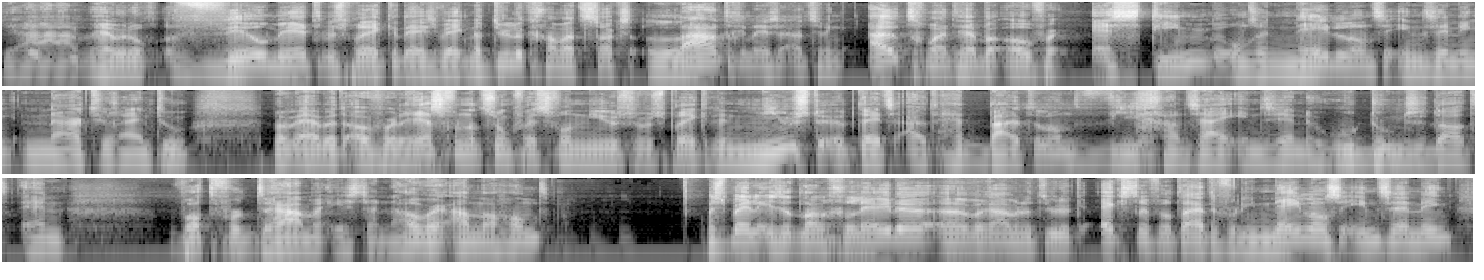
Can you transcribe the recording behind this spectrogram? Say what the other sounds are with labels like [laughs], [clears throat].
Ja, we hebben nog veel meer te bespreken deze week. Natuurlijk gaan we het straks later in deze uitzending uitgebreid hebben over S10, onze Nederlandse inzending naar Turijn toe. Maar we hebben het over de rest van het Songfestival nieuws. We bespreken de nieuwste updates uit het buitenland. Wie gaan zij inzenden? Hoe doen ze dat? En wat voor drama is daar nou weer aan de hand? We spelen Is het lang geleden. Eh, we ruimen natuurlijk extra veel tijd voor die Nederlandse inzending.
